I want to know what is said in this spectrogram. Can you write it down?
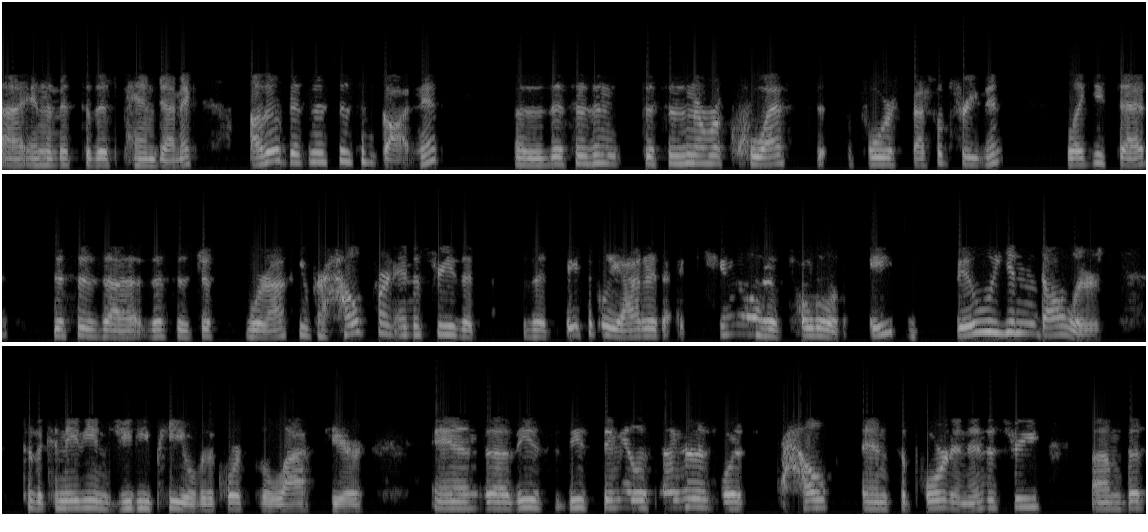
uh, in the midst of this pandemic. Other businesses have gotten it. Uh, this isn't this isn't a request for special treatment, like you said. This is uh, this is just we're asking for help for an industry that that basically added a cumulative total of eight billion dollars to the Canadian GDP over the course of the last year. And uh, these these stimulus measures would help and support an industry um, that's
